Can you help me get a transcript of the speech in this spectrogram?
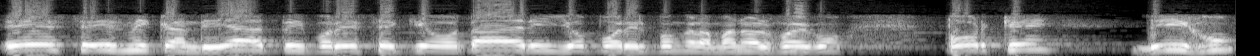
este es mi candidato y por este hay que votar y yo por él pongo la mano al fuego, porque dijo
